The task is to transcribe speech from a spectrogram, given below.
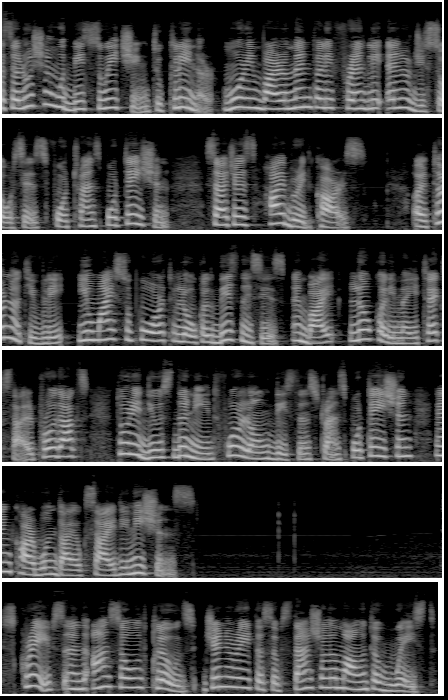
A solution would be switching to cleaner, more environmentally friendly energy sources for transportation, such as hybrid cars. Alternatively, you might support local businesses and buy locally made textile products to reduce the need for long distance transportation and carbon dioxide emissions. Scraps and unsold clothes generate a substantial amount of waste,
